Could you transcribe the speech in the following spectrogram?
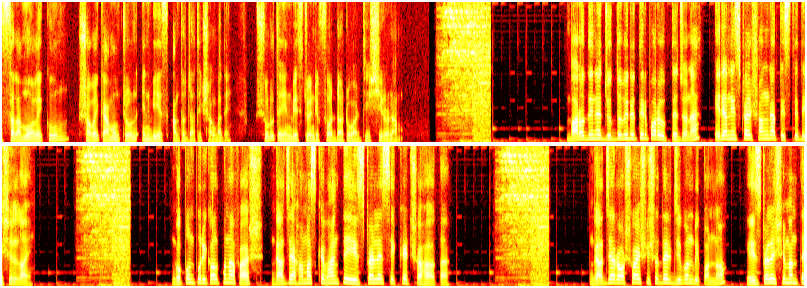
আসসালামু আলাইকুম। সবাইকে আমন্ত্রণ এনবিএস আন্তর্জাতিক সংবাদে। শুরুতে এনবিএস টোয়েন্টি ফোর ডট ওয়ার্জি শিরোনাম। বারো দিনের যুদ্ধবিরতির পরে উত্তেজনা ইরান ইসরায়েল সংঘাত স্থিতিশীল নয়। গোপন পরিকল্পনা ফাঁস, গাজা হামাসকে ভাঙতে ইসরায়েলের সিক্রেট সহায়তা। গাজার অসহায় শিশুদের জীবন বিপন্ন, ইসরায়েলের সীমান্তে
